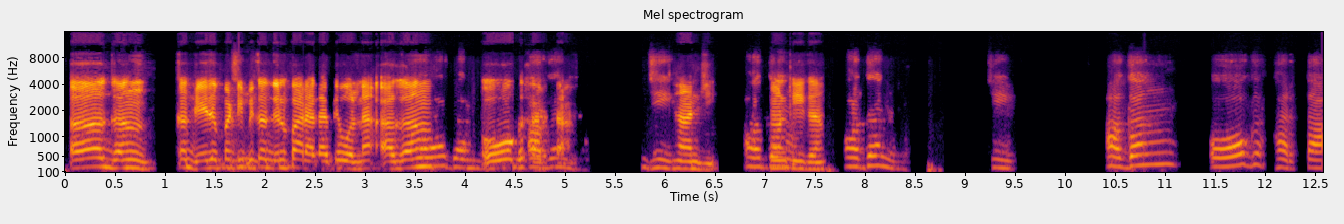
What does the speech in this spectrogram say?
ਅਗੰਗ ਘੱਗੇ ਦੇ ਉੱਪਰ। ਟਿੱਪੀ ਘੱਗੇ ਨੂੰ ਭਾਰਾ ਕਰਕੇ ਬੋਲਣਾ। ਅਗੰ ਓਗ ਹਰਤਾ। ਜੀ। ਹਾਂਜੀ। ਹੁਣ ਠੀਕ ਆ। ਅਗਨ ਜੀ। ਅਗੰ ਓਗ ਹਰਤਾ।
